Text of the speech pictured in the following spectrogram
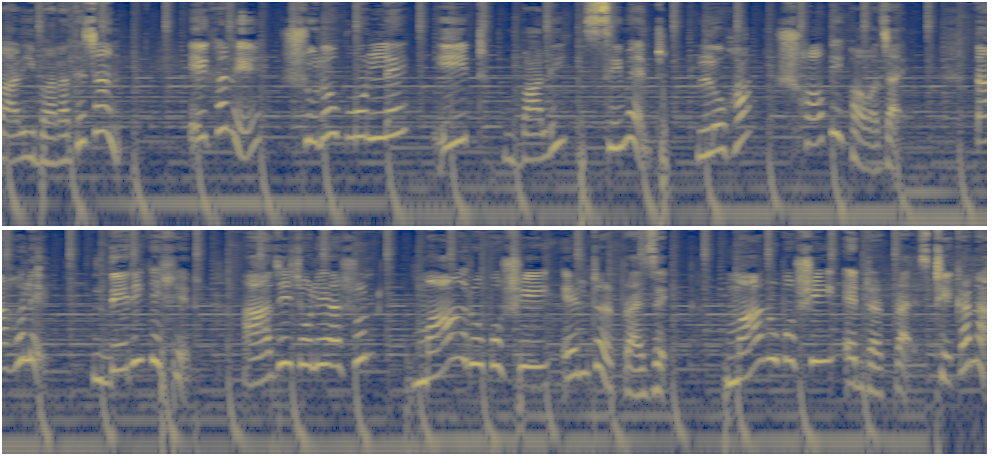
বাড়ি বানাতে চান? এখানে সুলভ মূল্যে ইট বালি সিমেন্ট লোহা সবই পাওয়া যায়। তাহলে দেরি কিসের? আজই চলে আসুন মা রূপসী এন্টারপ্রাইজে। মা রূপসী এন্টারপ্রাইজ ঠিকানা?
